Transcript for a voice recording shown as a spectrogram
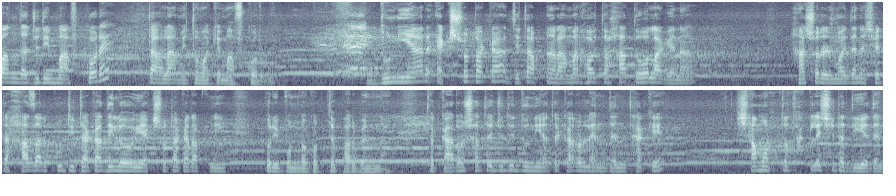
বান্দা যদি মাফ করে, তাহলে আমি তোমাকে মাফ করব। দুনিয়ার একশো টাকা যেটা আপনার আমার হয়তো হাতেও লাগে না। হাসরের ময়দানে সেটা হাজার কোটি টাকা দিলেও ওই একশো টাকার আপনি পরিপূর্ণ করতে পারবেন না। তো কারও সাথে যদি দুনিয়াতে কারও লেনদেন থাকে, সামর্থ্য থাকলে সেটা দিয়ে দেন।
